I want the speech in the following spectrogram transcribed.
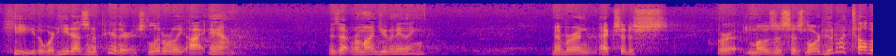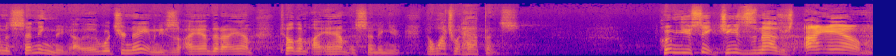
he. The word he doesn't appear there. It's literally, I am. Does that remind you of anything? Remember in Exodus where Moses says, Lord, who do I tell them is sending me? Uh, what's your name? And he says, I am that I am. Tell them I am is sending you. Now watch what happens. Whom you seek? Jesus of Nazareth. I am.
